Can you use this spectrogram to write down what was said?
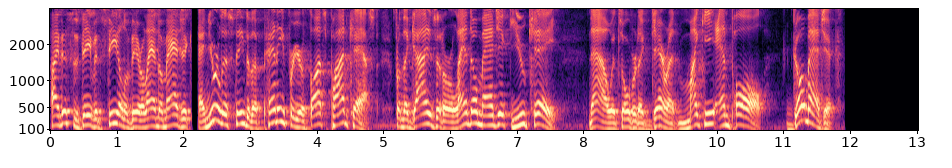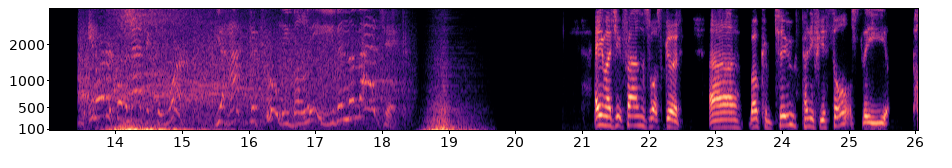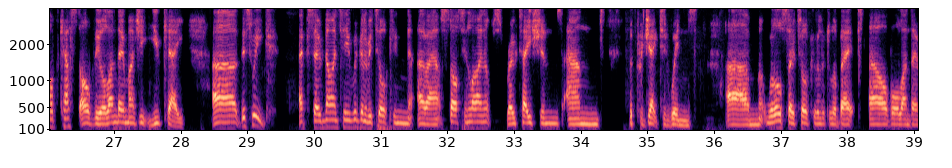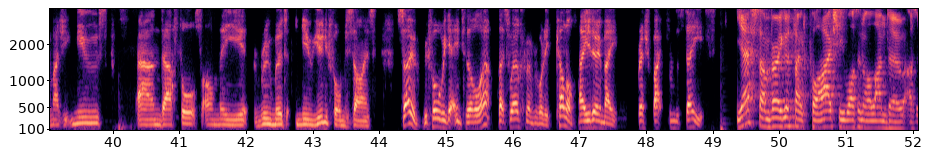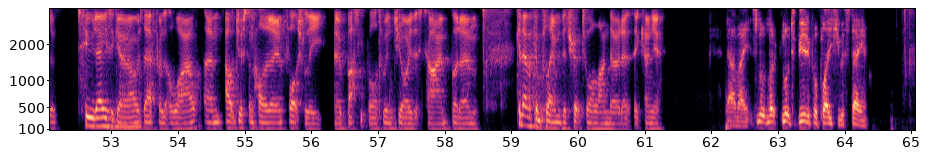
Hi, this is David Steele of the Orlando Magic, and you're listening to the Penny for Your Thoughts podcast from the guys at Orlando Magic UK. Now it's over to Garrett, Mikey, and Paul. Go Magic! In order for the magic to work, you have to truly believe in the magic. Hey, Magic fans, what's good? Uh, welcome to Penny for Your Thoughts, the podcast of the Orlando Magic UK. Uh, this week, episode 90, we're going to be talking about starting lineups, rotations, and the projected wins. Um, we'll also talk a little bit of Orlando Magic news and our thoughts on the rumoured new uniform designs. So, before we get into all that, let's welcome everybody. Connell, how you doing, mate? Fresh back from the States. Yes, I'm very good, thanks, Paul. I actually was in Orlando as of two days ago. I was there for a little while, um, out just on holiday. Unfortunately, you know, basketball to enjoy this time, but um, can never complain with the trip to Orlando. I don't think, can you? No, mate. It's look, look, looked a beautiful place you were staying.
